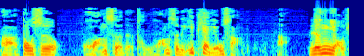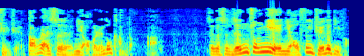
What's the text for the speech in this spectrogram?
啊，都是黄色的土黄色的一片流沙。啊人鸟俱绝，当然是鸟和人都看不到啊！这个是人中灭，鸟飞绝的地方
